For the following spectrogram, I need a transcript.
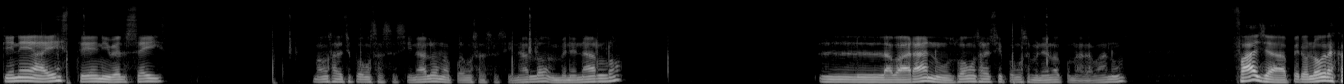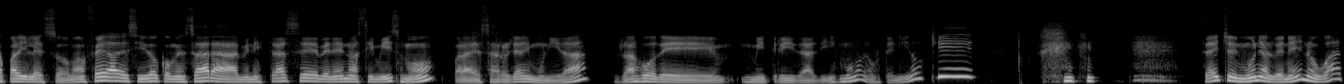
tiene a este nivel 6. Vamos a ver si podemos asesinarlo, no podemos asesinarlo, envenenarlo. La Varanus, vamos a ver si podemos envenenarlo con la Varanus. Falla, pero logra escapar ileso. Manfred ha decidido comenzar a administrarse veneno a sí mismo para desarrollar inmunidad. Rasgo de mitridadismo obtenido. ¿Qué? ¿Se ha hecho inmune al veneno? ¿What?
